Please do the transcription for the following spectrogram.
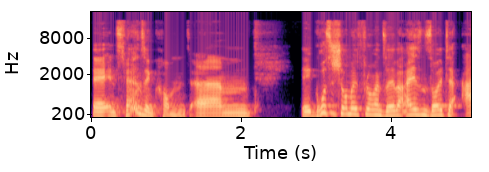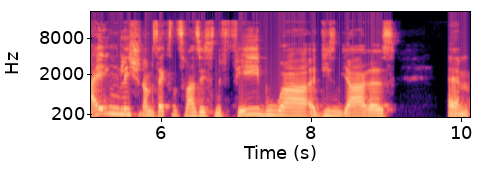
äh, ins Fernsehen kommt. Ähm, äh, große Show mit Florian Silbereisen sollte eigentlich schon am 26. Februar diesen Jahres ähm,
